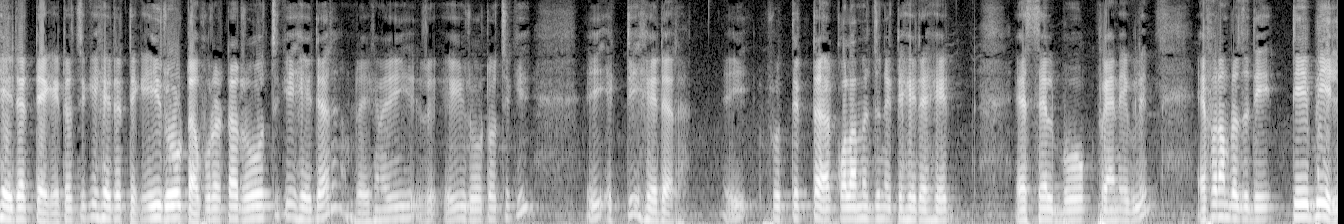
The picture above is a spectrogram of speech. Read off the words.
হেডার ট্যাগ এটা হচ্ছে কি হেডার ট্যাগ এই রোটা পুরোটা রো হচ্ছে কি হেডার আমরা এখানে এই এই রোটা হচ্ছে কি, এই একটি হেডার এই প্রত্যেকটা কলামের জন্য একটা header head S L book fan এগুলি। এরপর আমরা যদি টেবিল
